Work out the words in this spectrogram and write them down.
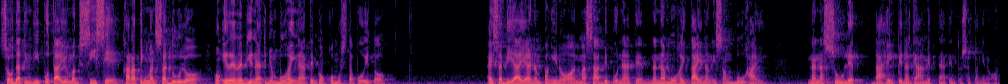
So that hindi po tayo magsisi, karating man sa dulo, kung i-review natin yung buhay natin, kung kumusta po ito, ay sa biyaya ng Panginoon, masabi po natin na namuhay tayo ng isang buhay na nasulit dahil pinagamit natin to sa Panginoon.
